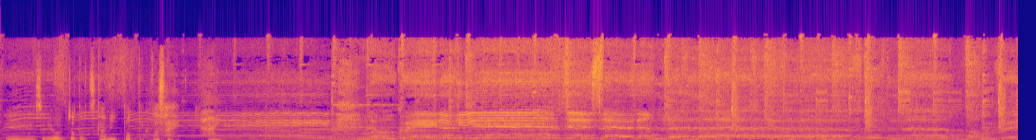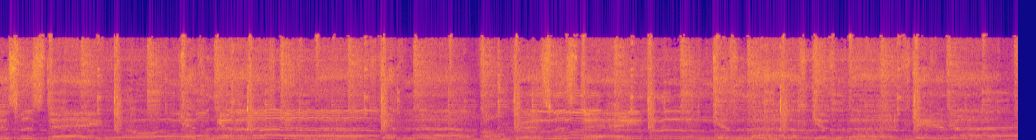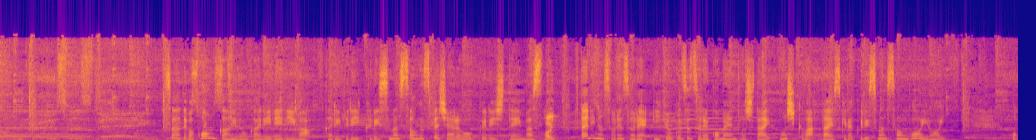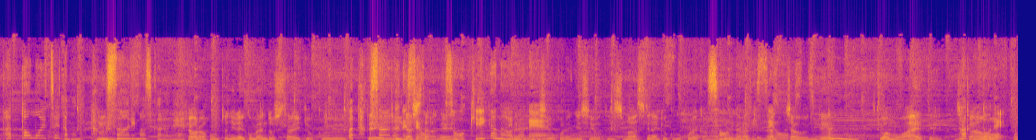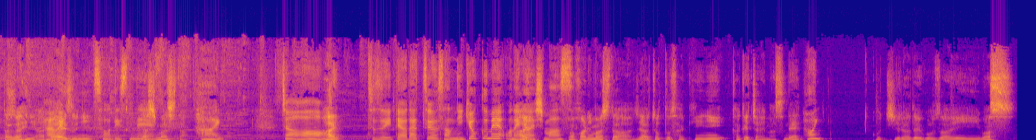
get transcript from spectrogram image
えーそれをちょっとつかみ取ってください。はい、は今回のガリレディはガリレディクリスマスソングスペシャルをお送りしています。はい、2人がそれぞれ2曲ずつレコメントしたいもしくは大好きなクリスマスソングを用意。もうパッと思いついたものたくさんありますからね、だから本当にレコメンドしたい曲まあ、ったてくさんある言い出したらねそうキリがないのあれにしようでこれにしようって一番好きな曲これかなこれかなってなっちゃうんで、うん。今日はもうあえて時間をお互いに与えずにはい、そうですね。出しました。はい。じゃあ、はい、続いて足立剛さん2曲目お願いします。わかりました。じゃあちょっと先にかけちゃいますね。はい、こちらでございます。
